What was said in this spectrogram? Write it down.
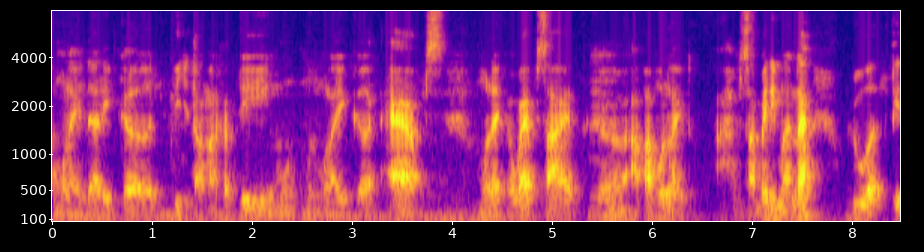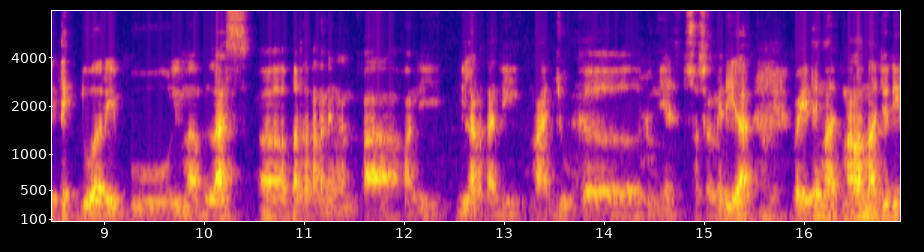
mulai dari ke digital marketing mu- mulai ke apps mulai ke website ke Hmm. apa pun lah itu. Sampai di mana dua titik 2015 eh, bertepatan dengan Pak Wandi bilang tadi maju ke dunia sosial media, WIT ma- malah maju di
